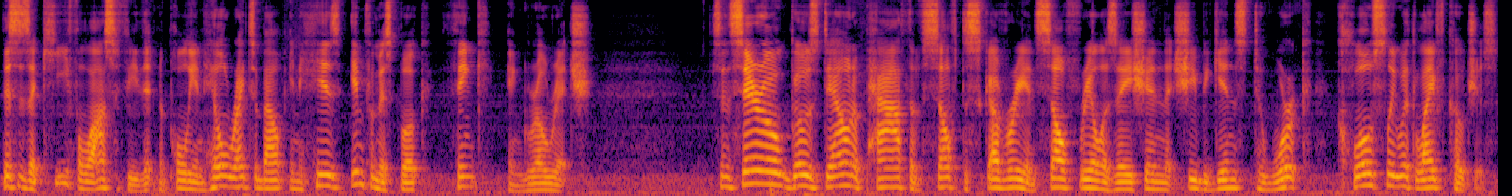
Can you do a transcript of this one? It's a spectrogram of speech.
This is a key philosophy that Napoleon Hill writes about in his infamous book, Think and Grow Rich. Sincero goes down a path of self discovery and self realization that she begins to work closely with life coaches.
